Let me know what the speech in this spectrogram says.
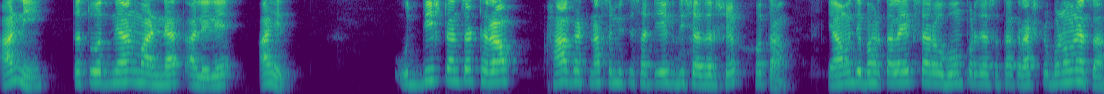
आणि तत्वज्ञान मांडण्यात आलेले आहेत. उद्दिष्टांचा ठराव हा घटना समितीसाठी एक दिशादर्शक होता. यामध्ये भारताला एक सार्वभौम प्रजासत्ताक राष्ट्र बनवण्याचा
